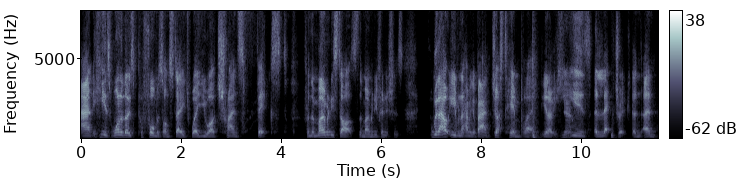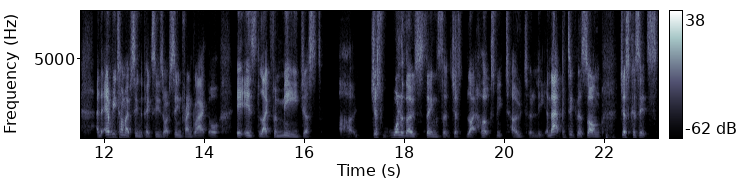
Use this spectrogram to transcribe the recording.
And he is one of those performers on stage where you are transfixed from the moment he starts to the moment he finishes without even having a band just him playing you know he Yeah. is electric and and and every time i've seen the pixies or i've seen frank black or it is like for me just uh, just one of those things that just like hooks me totally and that particular song just because it's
